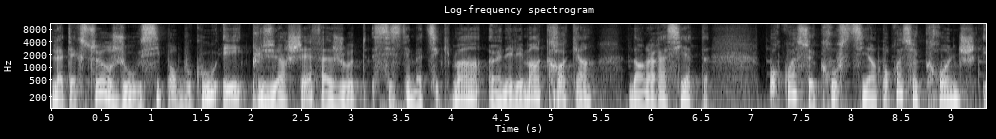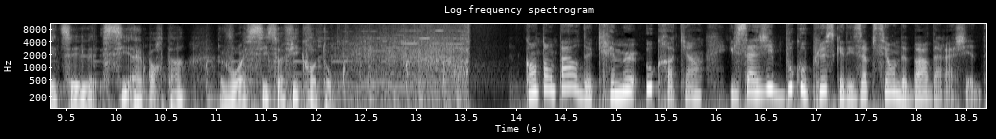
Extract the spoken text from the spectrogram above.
La texture joue aussi pour beaucoup et plusieurs chefs ajoutent systématiquement un élément croquant dans leur assiette. Pourquoi ce croustillant, pourquoi ce crunch est-il si important? Voici Sophie Croteau. Quand on parle de crémeux ou croquant, il s'agit beaucoup plus que des options de beurre d'arachide.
